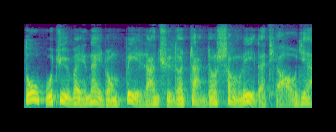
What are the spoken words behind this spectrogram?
都不具备那种必然取得战争胜利的条件。”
